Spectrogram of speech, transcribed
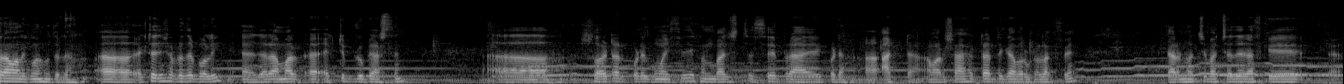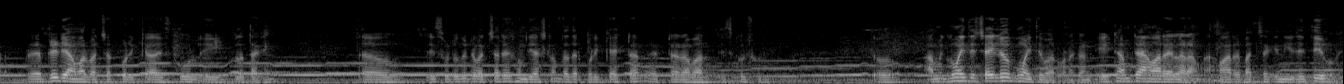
আসসালামু আলাইকুম রহমতুল্লাহ। একটা জিনিস আপনাদের বলি যারা আমার অ্যাক্টিভ গ্রুপে আসছেন ছয়টার পরে ঘুমাইছি, এখন বাজতেছে প্রায় কটা আটটা। আমার সাড়ে আটটার দিকে আবার ওঠা লাগছে। কারণ হচ্ছে বাচ্চাদের আজকে এভরিডে আমার বাচ্চার পরীক্ষা স্কুল এইগুলো থাকে। তো এই ছোটো দুটো বাচ্চারা এখন দিয়ে আসলাম, তাদের পরীক্ষা একটার একটার আবার স্কুল শুরু। তো আমি ঘুমাইতে চাইলেও ঘুমাইতে পারব না, কারণ এই টাইমটা আমার অ্যালার্ম আমার বাচ্চাকে নিয়ে যেতেই হবে।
